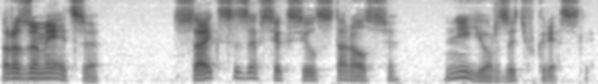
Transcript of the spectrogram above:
Разумеется. Сайкс изо всех сил старался не ерзать в кресле.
